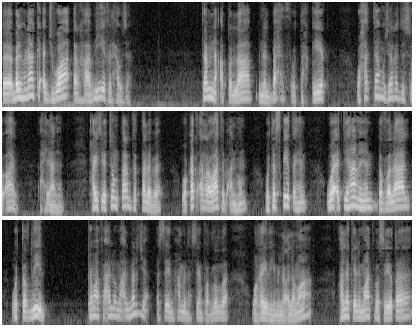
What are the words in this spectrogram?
بل هناك أجواء إرهابية في الحوزة. تمنع الطلاب من البحث والتحقيق وحتى مجرد السؤال أحيانا حيث يتم طرد الطلبة وقطع الرواتب عنهم وتسقيطهم واتهامهم بالضلال والتضليل كما فعلوا مع المرجع السيد محمد حسين فضل الله وغيره من العلماء على كلمات بسيطة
